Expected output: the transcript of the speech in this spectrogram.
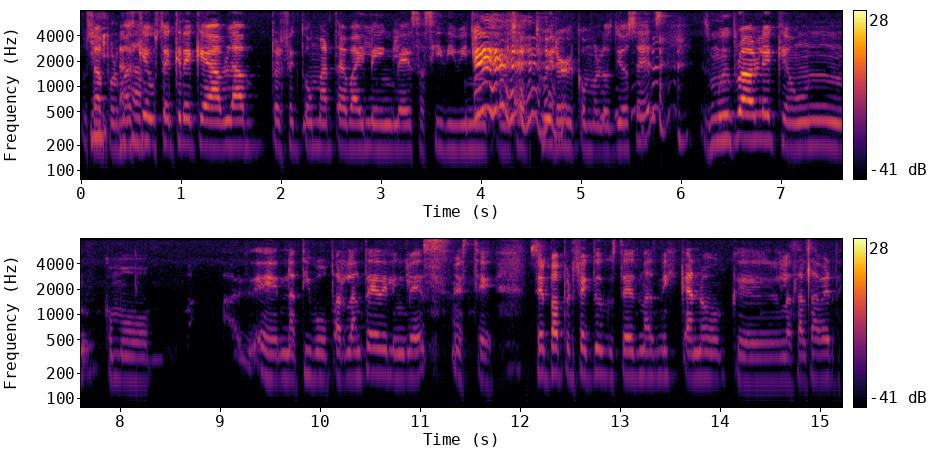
O sea, Y- por más ajá. que usted cree que habla perfecto Marta de baile inglés así divino, como Twitter como los dioses, es muy probable que un como eh, nativo parlante del inglés este, sepa perfecto que usted es más mexicano que la salsa verde.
